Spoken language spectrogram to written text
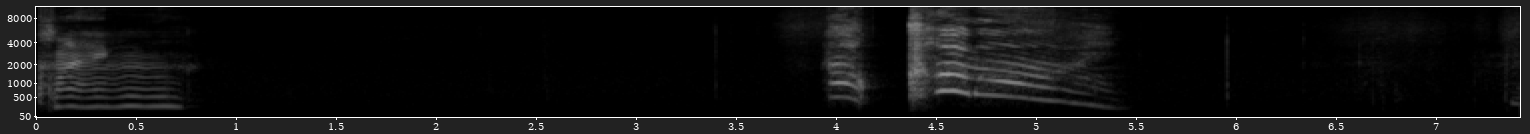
Clang. Oh, come on!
